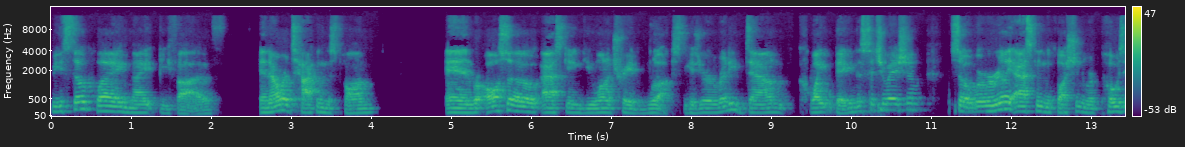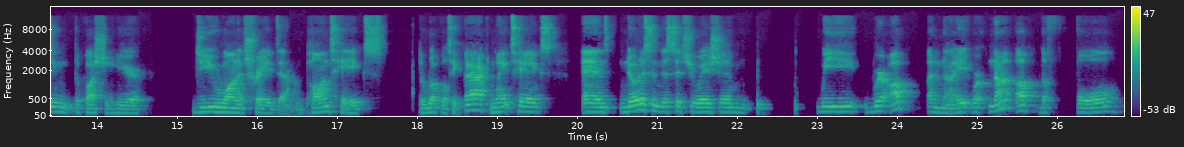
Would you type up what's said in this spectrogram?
we can still play knight b5. And now we're attacking this pawn. And we're also asking, do you want to trade rooks? Because you're already down quite big in this situation. So we're really asking the question, we're posing the question here. Do you want to trade down? Pawn takes, the rook will take back, knight takes. And notice in this situation, we we're up a knight. We're not up the full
